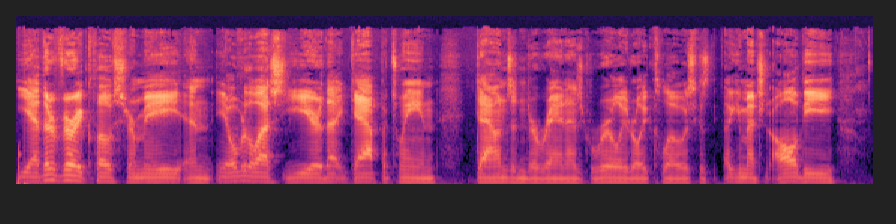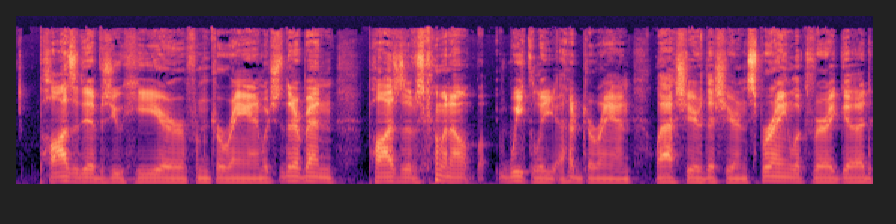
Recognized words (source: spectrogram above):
Yeah, they're very close for me. And you know, over the last year, that gap between Downs and Duran has really, really closed. Because, like you mentioned, all the positives you hear from Duran, which there have been positives coming out weekly out of Duran last year, this year, and spring looked very good.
